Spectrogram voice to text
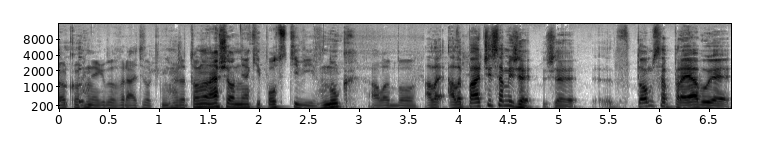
rokoch niekto vrátil knihu? Že to našiel nejaký poctivý vnuk, alebo... Ale, ale páči sa mi, že, že v tom sa prejavuje,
